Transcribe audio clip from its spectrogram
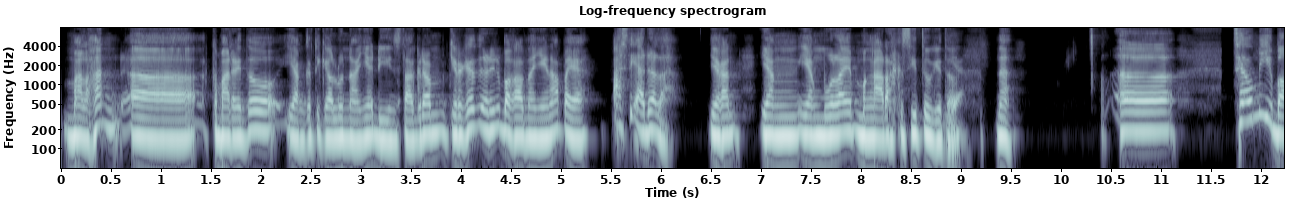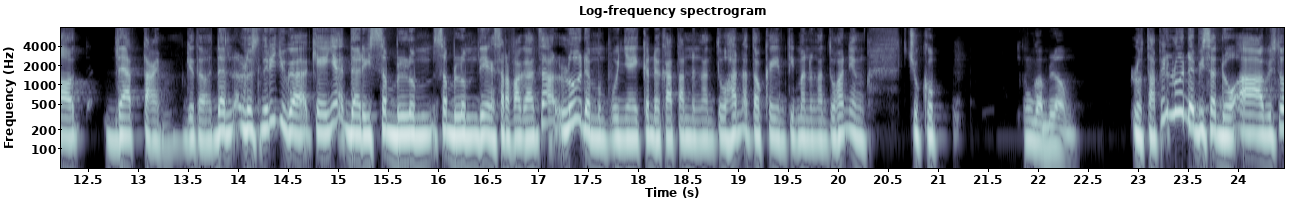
malahan eh, kemarin itu yang ketika lu nanya di Instagram kira-kira dari ini bakal nanyain apa ya pasti ada lah ya kan yang yang mulai mengarah ke situ gitu Iya. nah eh tell me about that time gitu dan lu sendiri juga kayaknya dari sebelum sebelum di extravaganza lu udah mempunyai kedekatan dengan Tuhan atau keintiman dengan Tuhan yang cukup Enggak belum. lu tapi lu udah bisa doa habis itu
